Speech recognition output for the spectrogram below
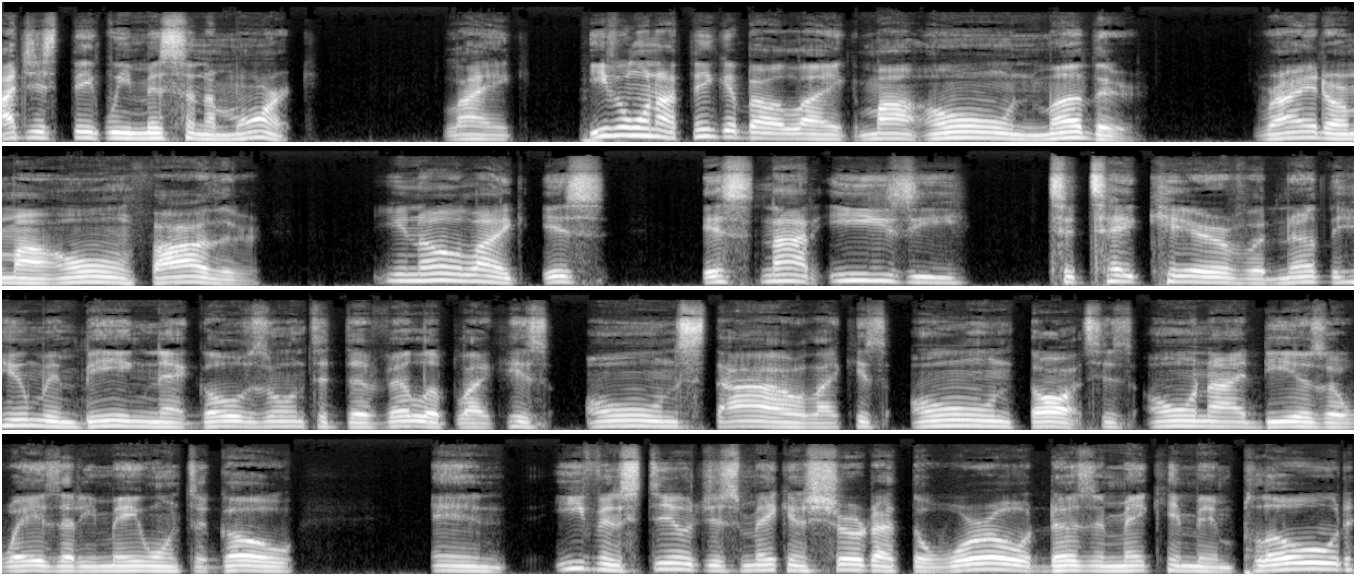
i just think we missing a mark like even when i think about like my own mother right or my own father you know like it's it's not easy to take care of another human being that goes on to develop like his own style, like his own thoughts, his own ideas or ways that he may want to go. And even still, just making sure that the world doesn't make him implode.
